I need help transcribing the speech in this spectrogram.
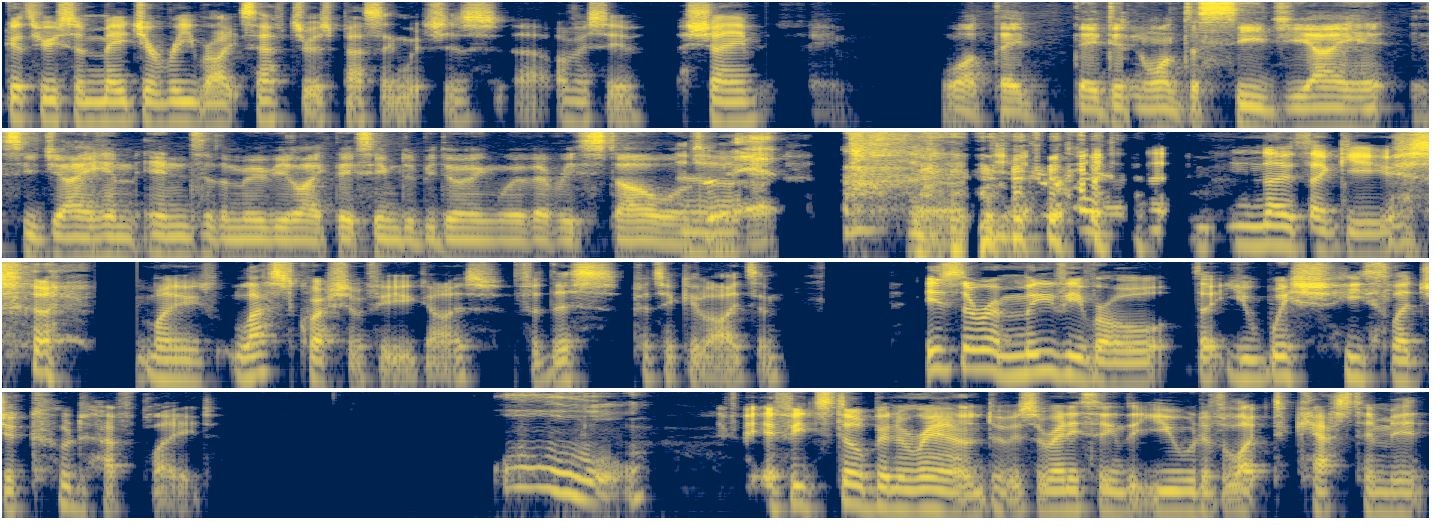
go through some major rewrites after his passing, which is uh, obviously a- a shame. what they they didn't want to CGI hi- CGI him into the movie like they seem to be doing with every Star Wars. Uh. Uh, yeah, yeah, no, thank you. So, my last question for you guys for this particular item is there a movie role that you wish Heath Ledger could have played? Ooh. If, if he'd still been around, was there anything that you would have liked to cast him in?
